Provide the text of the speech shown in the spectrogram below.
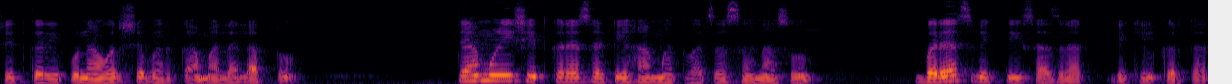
शेतकरी पुन्हा वर्षभर कामाला लागतो. त्यामुळे शेतकऱ्यासाठी हा महत्त्वाचा सण असून बऱ्याच व्यक्ती साजरा देखील करतात.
